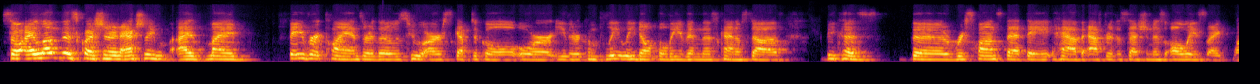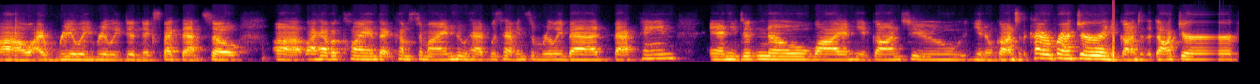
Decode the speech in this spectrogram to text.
So I love this question, and actually, I my favorite clients are those who are skeptical or either completely don't believe in this kind of stuff because the response that they have after the session is always like wow i really really didn't expect that so uh, i have a client that comes to mind who had was having some really bad back pain and he didn't know why and he had gone to you know gone to the chiropractor and he'd gone to the doctor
